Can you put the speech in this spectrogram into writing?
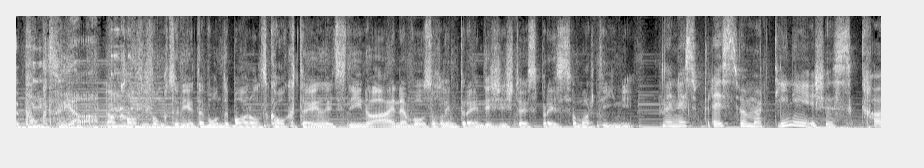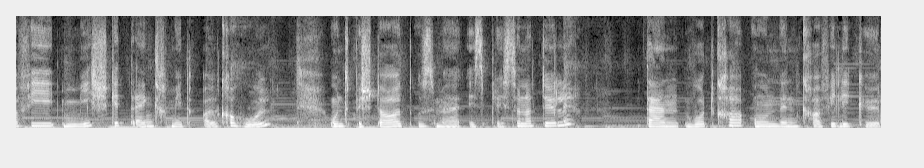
www.kaffeezentrale.ch Ja, Kaffee funktioniert auch wunderbar als Cocktail. Jetzt nie noch einer, der so ein bisschen im Trend ist, ist der Espresso Martini. Ein Espresso Martini ist ein Kaffee-Mischgetränk mit Alkohol und besteht aus einem Espresso natürlich, dann Wodka und ein Kaffeelikör.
